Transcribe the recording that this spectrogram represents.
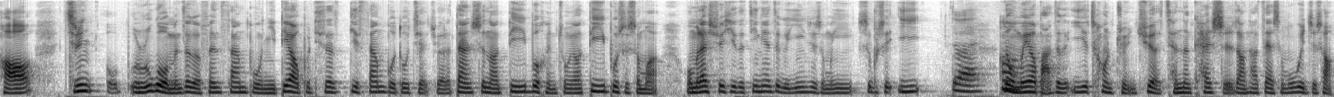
好，其实如果我们这个分三步，你第二步、第三、第三步都解决了，但是呢，第一步很重要。第一步是什么？我们来学习的今天这个音是什么音？是不是一？对，那我们要把这个一唱准确，才能开始让它在什么位置上。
